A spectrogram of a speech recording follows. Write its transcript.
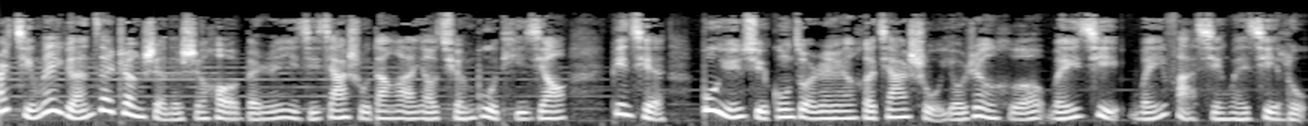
而警卫员在政审的时候，本人以及家属档案要全部提交，并且不允许工作人员和家属有任何违纪违法行为记录。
